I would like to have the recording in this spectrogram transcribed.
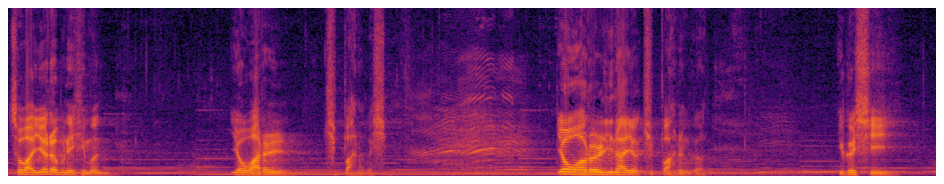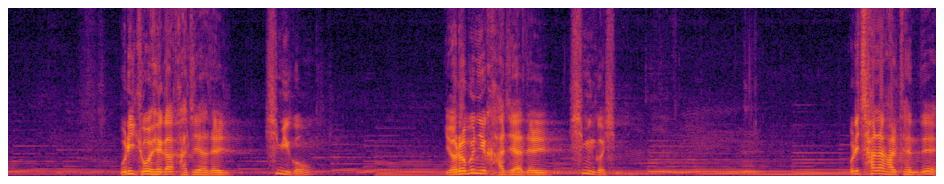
저와 여러분의 힘은 여호와를 기뻐하는 것입니다. 여호와를 인하여 기뻐하는 것 이것이 우리 교회가 가져야 될 힘이고 여러분이 가져야 될 힘인 것입니다. 우리 찬양할 텐데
